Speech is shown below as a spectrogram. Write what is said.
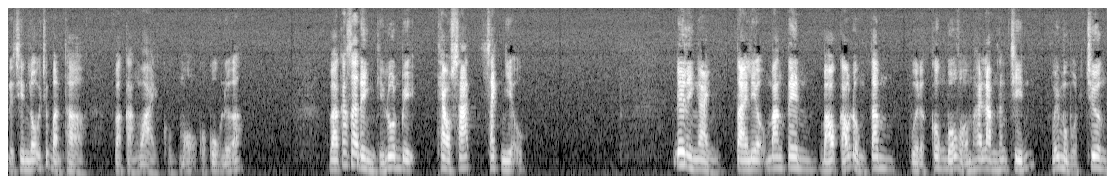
để xin lỗi trước bàn thờ và cả ngoài của mộ của cụ nữa. Và các gia đình thì luôn bị theo sát sách nhiễu. Đây là hình ảnh tài liệu mang tên Báo cáo Đồng Tâm vừa được công bố vào hôm 25 tháng 9 với một một chương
